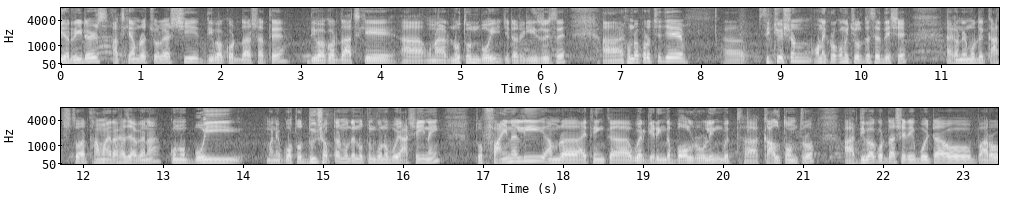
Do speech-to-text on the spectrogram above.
ডিয়ার রিডার্স আজকে আমরা চলে আসছি দিবাকরদার সাথে। দিবাকরদা আজকে ওনার নতুন বই যেটা রিলিজ হয়েছে। এখন ব্যাপার হচ্ছে যে সিচুয়েশন অনেক রকমই চলতেছে দেশে। এখন এর মধ্যে কাজ তো আর থামায় রাখা যাবে না। কোনো বই মানে গত দুই সপ্তাহের মধ্যে নতুন কোনো বই আসেই নাই। তো ফাইনালি আমরা I think we are getting the ball rolling with Kaltantra আর দিবাকর দাসের এই বইটাও আরও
